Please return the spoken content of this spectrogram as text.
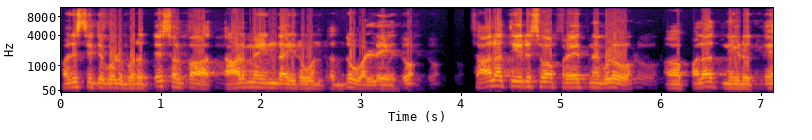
ಪರಿಸ್ಥಿತಿಗಳು ಬರುತ್ತೆ. ಸ್ವಲ್ಪ ತಾಳ್ಮೆಯಿಂದ ಇರುವಂತದ್ದು ಒಳ್ಳೆಯದು. ಸಾಲ ತೀರಿಸುವ ಪ್ರಯತ್ನಗಳು ಫಲ ನೀಡುತ್ತೆ.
